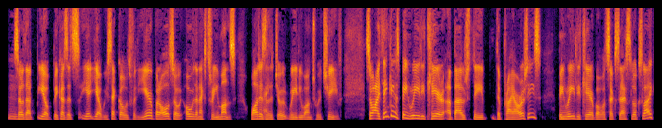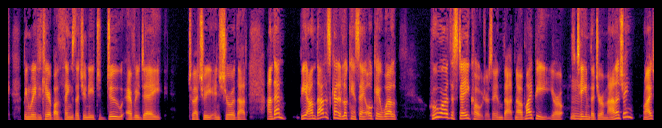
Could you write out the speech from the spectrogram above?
Mm. So that, you know, because it's, yeah, yeah, we set goals for the year, but also over the next three months, what is right. it that you really want to achieve? So I think it is being really clear about the the priorities, being mm. really clear about what success looks like, being really clear about the things that you need to do every day to actually ensure that. And then beyond that is kind of looking and saying, okay, well, who are the stakeholders in that? Now, it might be your mm. team that you're managing, right?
